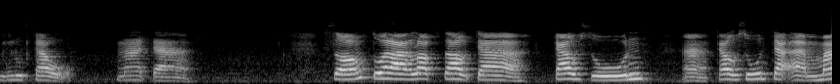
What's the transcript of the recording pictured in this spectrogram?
วิ่งรูดเก้ามาจ้าสองตัวรางรอบเศร้าจ้าเก้าศูนย์อ่าเก้าศูนย์จะอ่ามา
